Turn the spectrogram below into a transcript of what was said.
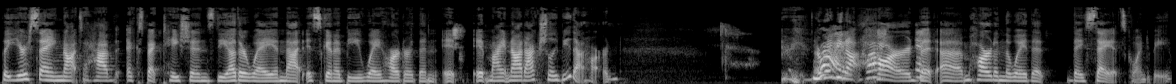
but you're saying not to have expectations the other way and that it's going to be way harder than it, it might not actually be that hard. Or right, maybe not right. hard, but um, hard in the way that they say it's going to be.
